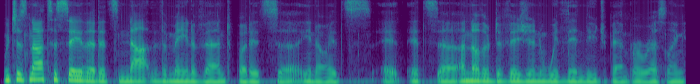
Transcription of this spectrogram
which is not to say that it's not the main event, but it's uh, you know it's it, it's uh, another division within New Japan Pro Wrestling.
